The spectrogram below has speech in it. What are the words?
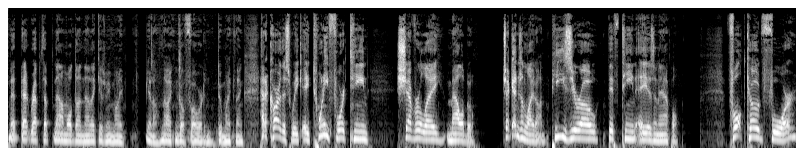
that that wrapped up. Now I'm all done. Now that gives me my, you know, now I can go forward and do my thing. Had a car this week, a 2014 Chevrolet Malibu. Check engine light on. P015A is an apple. Fault code for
